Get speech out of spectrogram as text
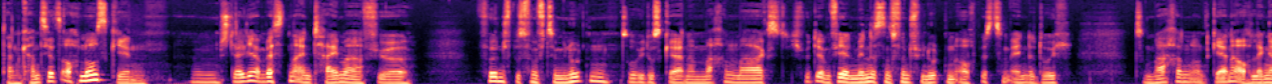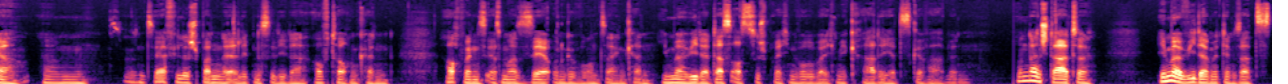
Dann kann es jetzt auch losgehen. Ähm, stell dir am besten einen Timer für 5 bis 15 Minuten, so wie du es gerne machen magst. Ich würde dir empfehlen, mindestens 5 Minuten auch bis zum Ende durch zu machen und gerne auch länger. Ähm, sind sehr viele spannende Erlebnisse, die da auftauchen können. Auch wenn es erstmal sehr ungewohnt sein kann, immer wieder das auszusprechen, worüber ich mir gerade jetzt gewahr bin. Und dann starte immer wieder mit dem Satz,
